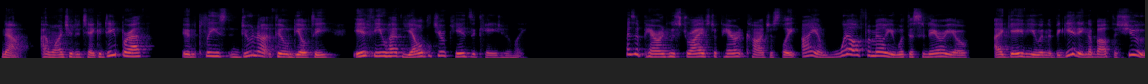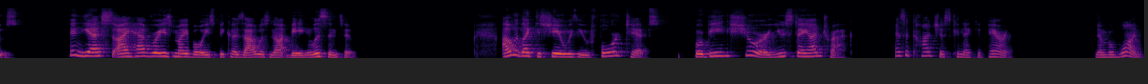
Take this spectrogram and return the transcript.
Now, I want you to take a deep breath and please do not feel guilty if you have yelled at your kids occasionally. As a parent who strives to parent consciously, I am well familiar with the scenario I gave you in the beginning about the shoes. And yes, I have raised my voice because I was not being listened to. I would like to share with you four tips for being sure you stay on track as a conscious, connected parent. Number one,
